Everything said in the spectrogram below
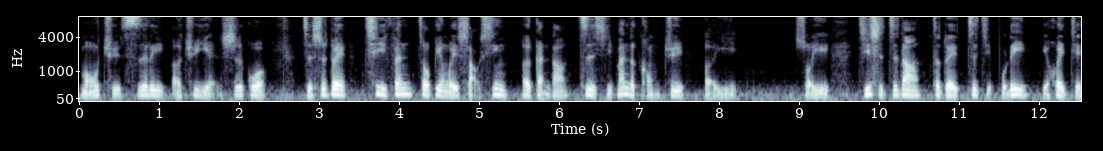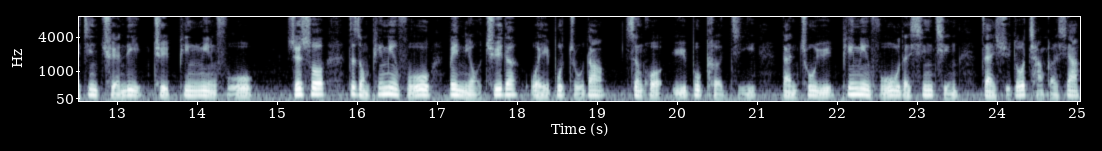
谋取私利而去掩饰过。只是对气氛骤变为扫兴而感到窒息般的恐惧而已。所以，即使知道这对自己不利，也会竭尽全力去拼命服务。虽说这种拼命服务被扭曲的微不足道，甚或愚不可及，但出于拼命服务的心情，在许多场合下，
